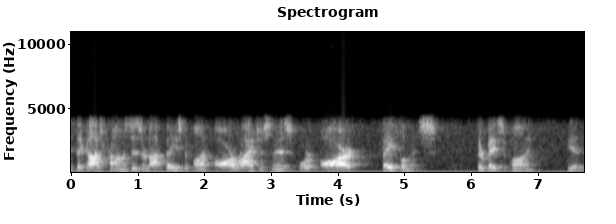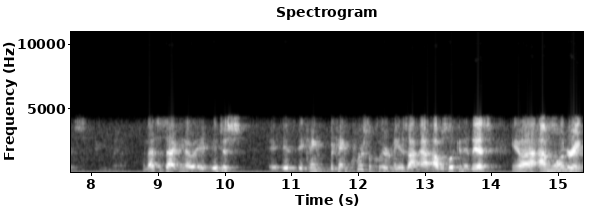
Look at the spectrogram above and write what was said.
is that God's promises are not based upon our righteousness or our faithfulness. They're based upon His. Amen. And that's exactly, you know, it, it just, it, it came, became crystal clear to me as I, I, I was looking at this. You know, I, I'm wondering,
